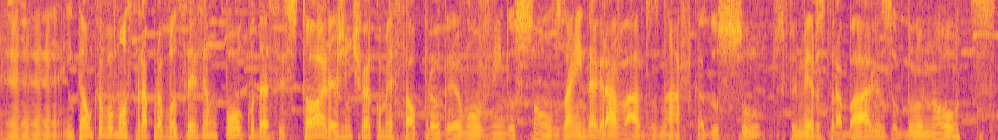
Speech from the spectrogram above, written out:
É, então o que eu vou mostrar para vocês é um pouco dessa história. A gente vai começar o programa ouvindo sons ainda gravados na África do Sul, os primeiros trabalhos, o Blue Notes,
